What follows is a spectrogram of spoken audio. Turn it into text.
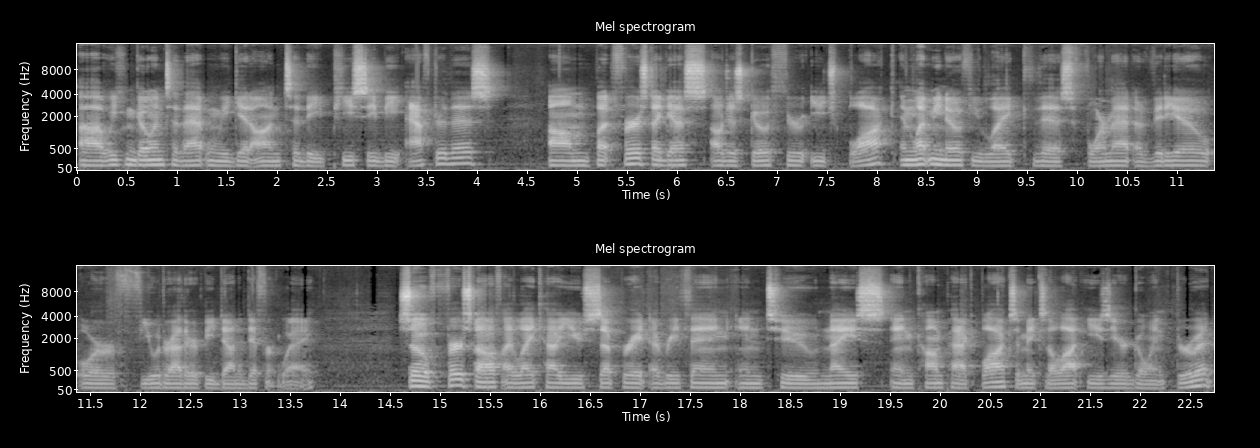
Uh, we can go into that when we get on to the PCB after this. Um, but first, I guess I'll just go through each block and let me know if you like this format of video or if you would rather it be done a different way. So first off, I like how you separate everything into nice and compact blocks. It makes it a lot easier going through it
